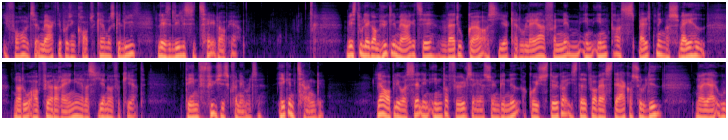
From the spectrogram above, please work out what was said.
i forhold til at mærke det på sin krop, så kan jeg måske lige læse et lille citat op her. Hvis du lægger omhyggeligt mærke til, hvad du gør og siger, kan du lære at fornemme en indre spaltning og svaghed, når du opfører dig ringe eller siger noget forkert. Det er en fysisk fornemmelse, ikke en tanke. Jeg oplever selv en indre følelse af at synke ned og gå i stykker, i stedet for at være stærk og solid, når jeg er,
